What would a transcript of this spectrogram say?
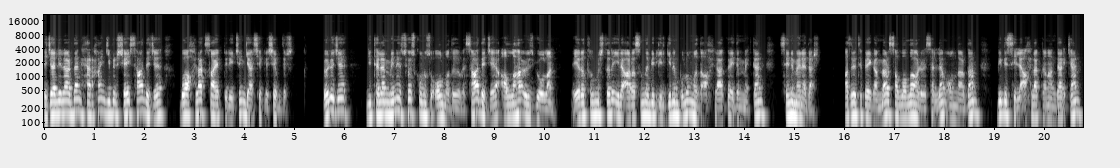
Tecellilerden herhangi bir şey sadece bu ahlak sahipleri için gerçekleşebilir. Böylece nitelenmenin söz konusu olmadığı ve sadece Allah'a özgü olan ve yaratılmışları ile arasında bir ilginin bulunmadığı ahlakı edinmekten seni men eder. Hazreti Peygamber sallallahu aleyhi ve sellem onlardan birisiyle ahlaklanan derken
